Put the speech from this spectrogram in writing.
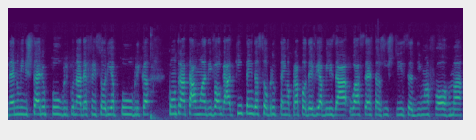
né, no Ministério Público, na Defensoria Pública, contratar um advogado que entenda sobre o tema para poder viabilizar o acesso à justiça de uma forma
